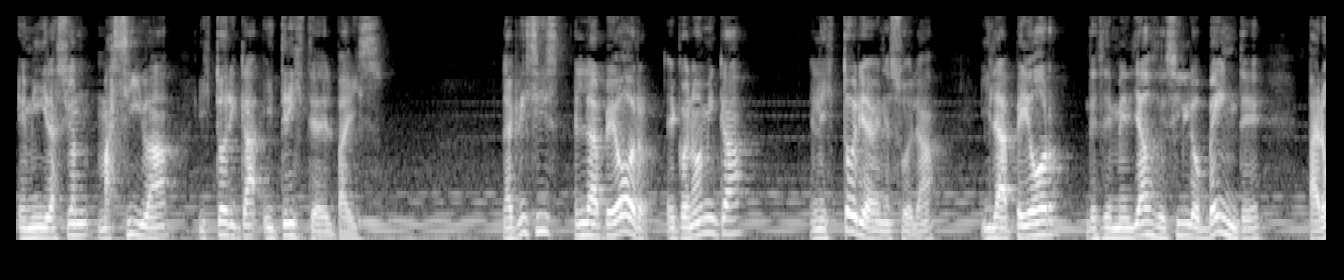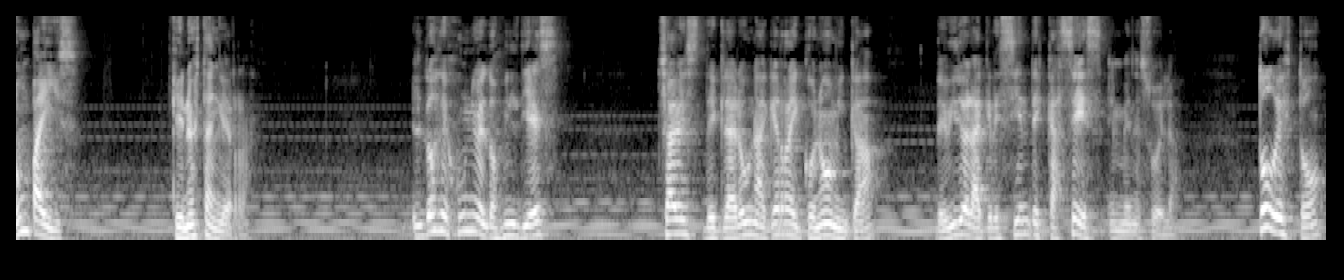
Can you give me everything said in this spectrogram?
emigración masiva, histórica y triste del país. La crisis es la peor económica en la historia de Venezuela y la peor desde mediados del siglo XX para un país que no está en guerra. El 2 de junio del 2010, Chávez declaró una guerra económica debido a la creciente escasez en Venezuela. Todo esto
